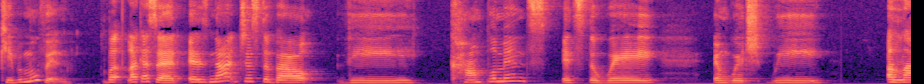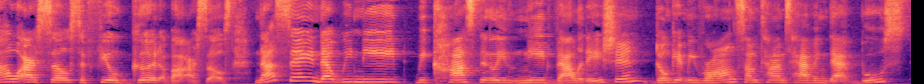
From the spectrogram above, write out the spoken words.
keep it moving but like i said it's not just about the compliments it's the way in which we allow ourselves to feel good about ourselves. Not saying that we need, we constantly need validation. Don't get me wrong. Sometimes having that boost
